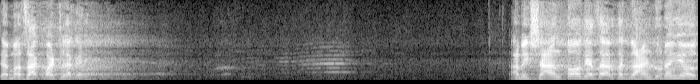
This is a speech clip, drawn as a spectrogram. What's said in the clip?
त्या मजाक वाटला काय? आम्ही शांत आहोत याचा अर्थ गांडू नाही आहोत.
